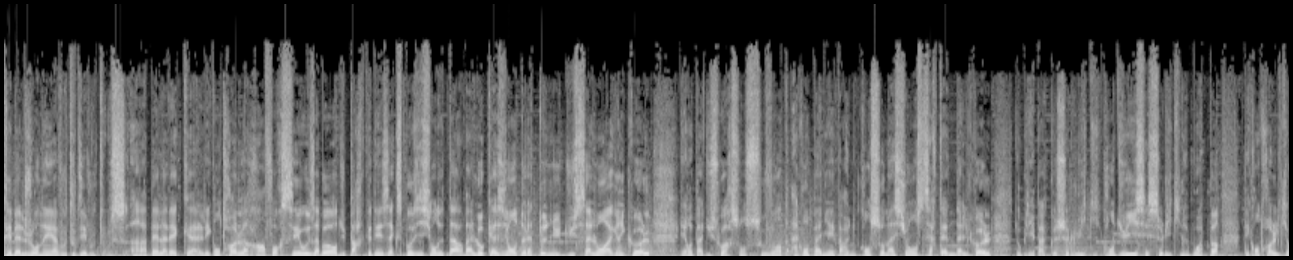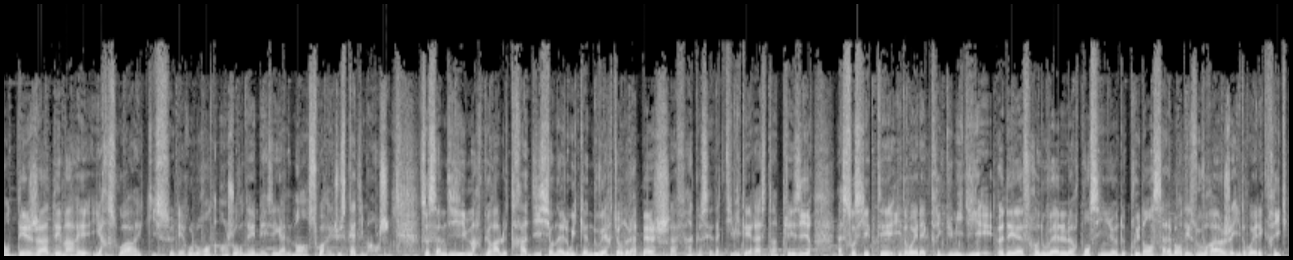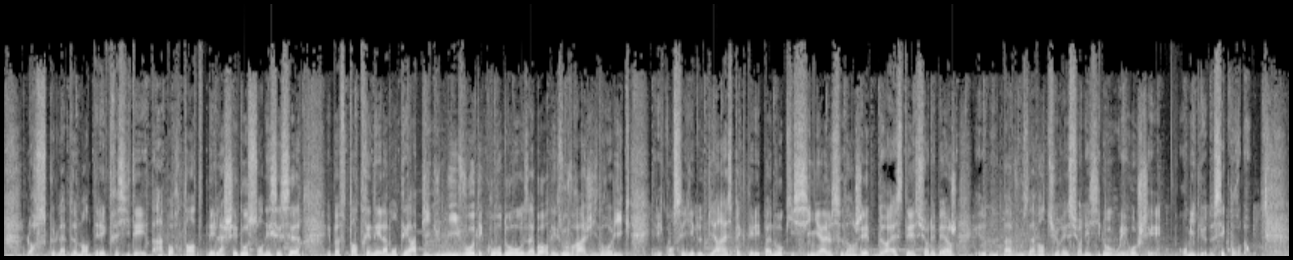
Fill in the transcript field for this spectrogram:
très belle journée à vous toutes et vous tous. Un rappel avec les contrôles renforcés aux abords du parc des expositions de Tarbes à l'occasion de la tenue du salon agricole. Les repas du soir sont souvent accompagnés par une consommation certaine d'alcool. N'oubliez pas que celui qui conduit, c'est celui qui ne boit pas. Des contrôles qui ont déjà démarré hier soir et qui se dérouleront en journée mais également en soirée jusqu'à dimanche. Ce samedi marquera le traditionnel week-end d'ouverture de la pêche afin que cette activité reste un plaisir. La société hydroélectrique du et EDF renouvellent leurs consignes de prudence à l'abord des ouvrages hydroélectriques. Lorsque la demande d'électricité est importante, des lâchers d'eau sont nécessaires et peuvent entraîner la montée rapide du niveau des cours d'eau aux abords des ouvrages hydrauliques. Il est conseillé de bien respecter les panneaux qui signalent ce danger, de rester sur les berges et de ne pas vous aventurer sur les îlots ou les rochers au milieu de ces cours d'eau.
